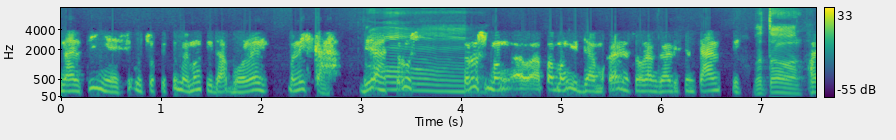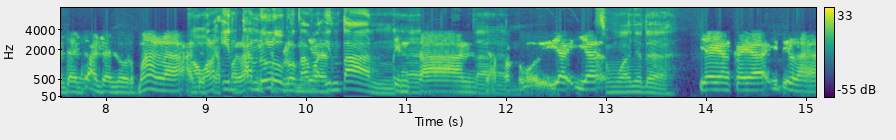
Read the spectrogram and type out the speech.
nantinya si Ucup itu memang tidak boleh menikah. Dia Oh. terus terus meng, apa mengidamkan seorang gadis yang cantik. Betul. Ada ada Normala, ada Awalnya siapa Intan lagi dulu sebelumnya. pertama Intan. Intan, Eh, siapa kok ya ya Semuanya dah. ya yang kayak inilah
